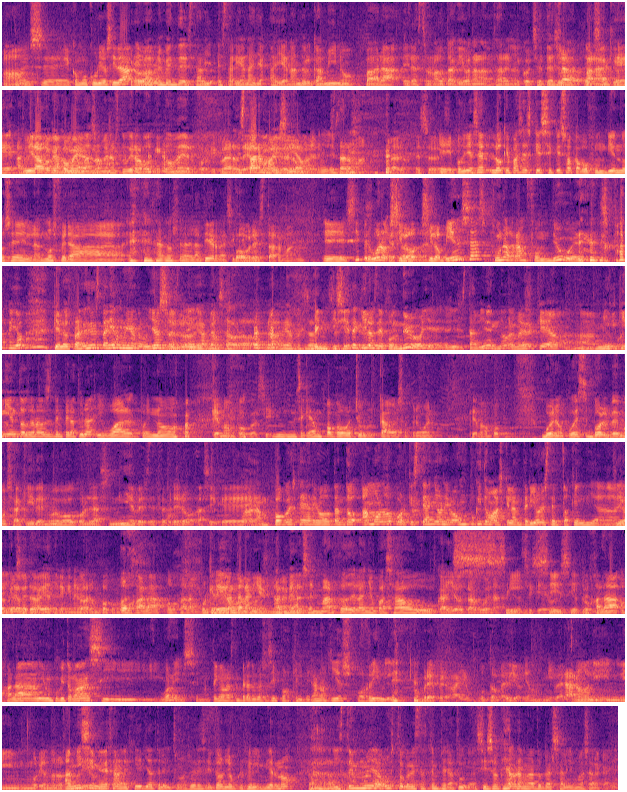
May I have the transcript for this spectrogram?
Ah. Pues eh, como curiosidad. Probablemente eh, estarían allanando el camino para el astronauta que iban a lanzar en el coche Tesla claro, para exacto. que tuviera algo que comer. Más ¿no? o menos tuviera algo que comer, porque claro. Starman se llama. Starman, claro, eso es. Eh, podría ser. Lo que pasa es que ese queso acabó fundiéndose en la atmósfera, en la atmósfera de la Tierra. Así Pobre que, Starman. Eh, sí, pero bueno, si lo, si lo, piensas, fue una gran fondue en el espacio que los franceses estarían muy orgullosos no, no de había ella, Pensado, no había pensado 27 kilos de fondue, oye, está bien, ¿no? Además es que a, a 1500 bueno. grados de temperatura, igual pues no. Quema un poco, sí. Se queda un poco churruscado eso, pero bueno. Quema un poco. Bueno, pues volvemos aquí de nuevo con las nieves de febrero, así que. Bueno, tampoco es que haya nevado tanto. Ámonos porque este año ha nevado un poquito más que el anterior, excepto aquel día. Yo creo que todavía tiene que nevar un poco más. Ojalá, ojalá, porque creo, me encanta vamos, la nieve. Al menos en marzo del año pasado cayó otra buena. Sí, así que, sí, bueno, sí. Ojalá, que... ojalá nieve un poquito más y, y, bueno, y se mantengan las temperaturas así porque el verano aquí es horrible. Hombre, pero hay un punto medio, ¿no? Ni verano ni, ni, muriéndonos de A mí frío. si me dejan elegir, ya te lo he dicho más veces, editor, yo prefiero el invierno y estoy muy a gusto con estas temperaturas. Y eso que ahora me va a tocar salir más a la calle.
